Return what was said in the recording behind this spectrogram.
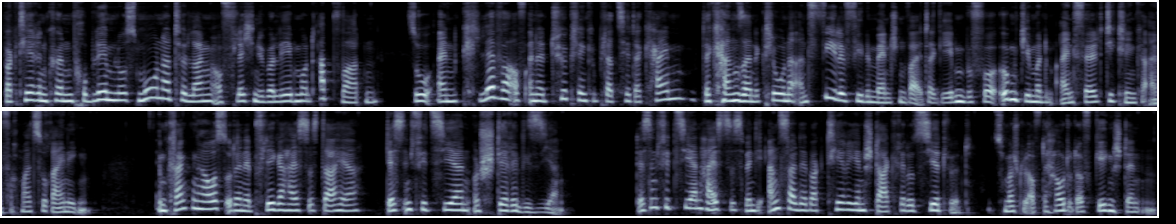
Bakterien können problemlos monatelang auf Flächen überleben und abwarten. So ein clever auf einer Türklinke platzierter Keim, der kann seine Klone an viele, viele Menschen weitergeben, bevor irgendjemandem einfällt, die Klinke einfach mal zu reinigen. Im Krankenhaus oder in der Pflege heißt es daher desinfizieren und sterilisieren. Desinfizieren heißt es, wenn die Anzahl der Bakterien stark reduziert wird, zum Beispiel auf der Haut oder auf Gegenständen.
